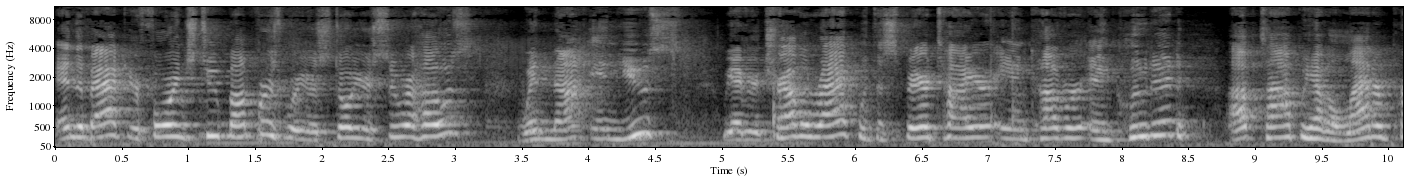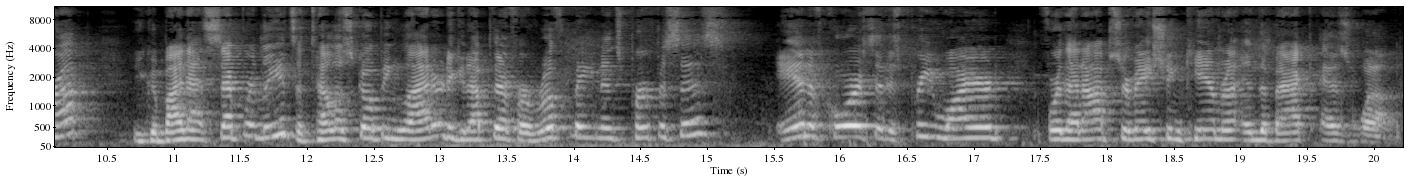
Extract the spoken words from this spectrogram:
In the back, your four inch tube bumpers where you'll store your sewer hose when not in use. We have your travel rack with the spare tire and cover included. Up top, we have a ladder prep. You can buy that separately. It's a telescoping ladder to get up there for roof maintenance purposes. And of course, it is pre-wired for that observation camera in the back as well.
